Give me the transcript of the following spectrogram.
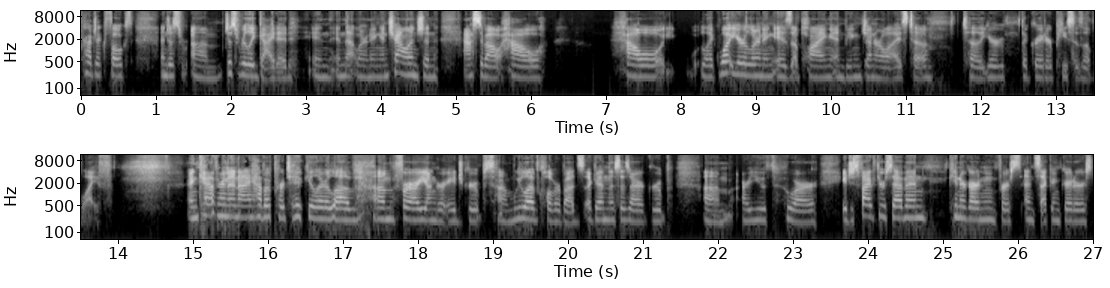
project folks and just um, just really guided in in that learning and challenged and asked about how how like what you're learning is applying and being generalized to to your the greater pieces of life. And Catherine and I have a particular love um, for our younger age groups. Um, we love Clover Buds. Again, this is our group, um, our youth who are ages five through seven, kindergarten, first and second graders.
